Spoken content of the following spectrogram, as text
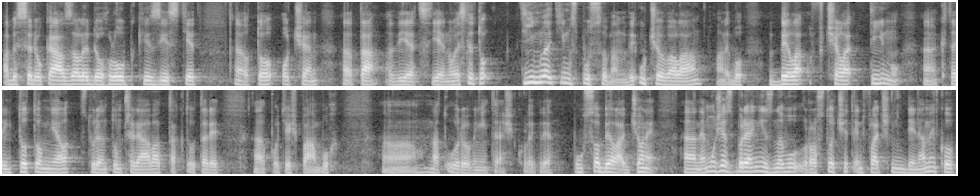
aby se dokázali do hloubky zjistit eh, to, o čem ta věc je. No jestli to tímhle tím způsobem vyučovala, anebo byla v čele týmu, který toto měl studentům předávat, tak to tedy potěž pán Bůh nad úrovní té školy, kde působila. Johnny, nemůže zbrojení znovu roztočit inflační dynamiku?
